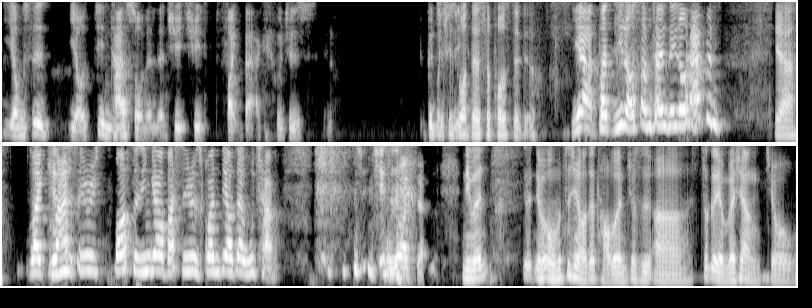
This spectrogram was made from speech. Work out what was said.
勇士有尽他所能的去去 fight back，which is you know good to see. Which is what they're supposed to do. Yeah, but you know sometimes they don't happen. Yeah. Like last series, Boston 应该要把 series 关掉在五场。其实 你们，你们我们之前有在讨论，就是呃，这个有没有像九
